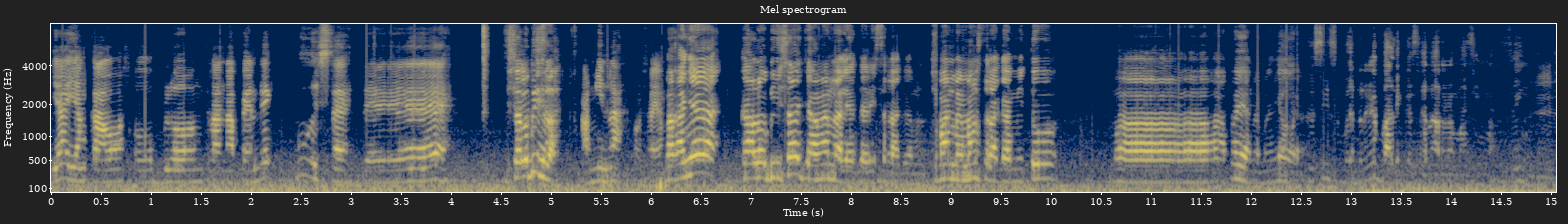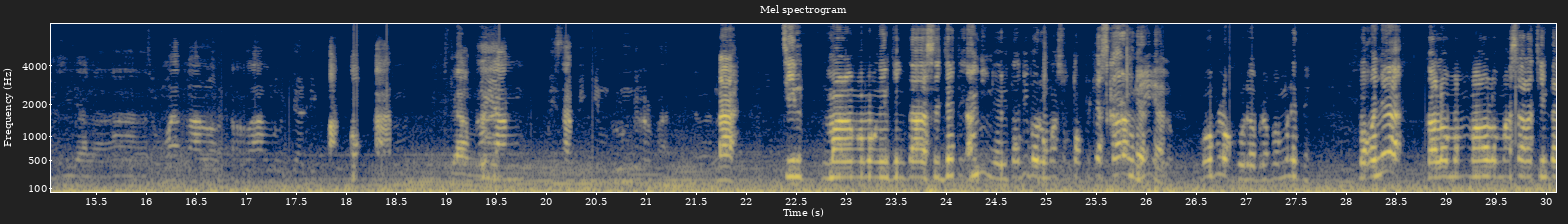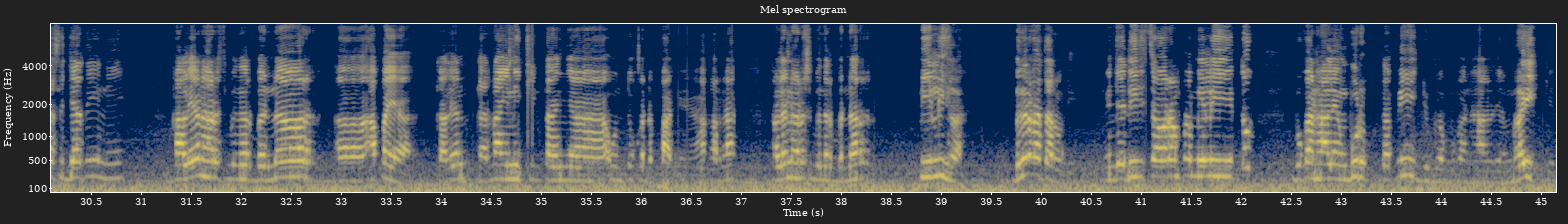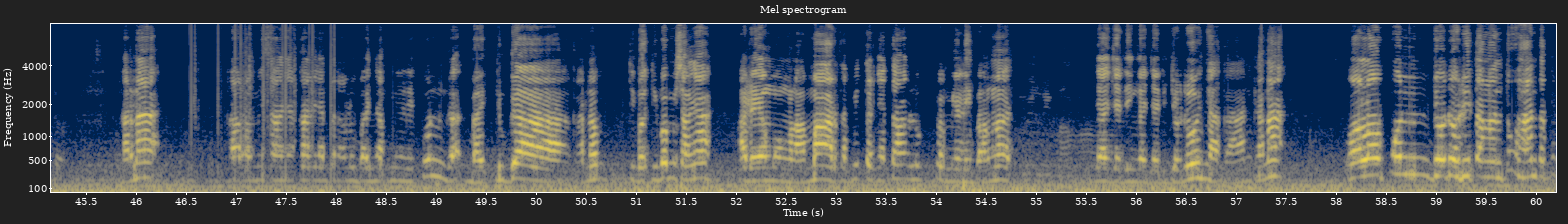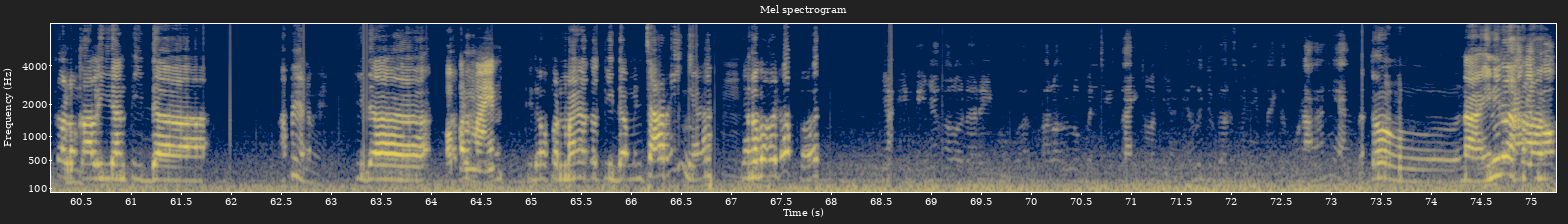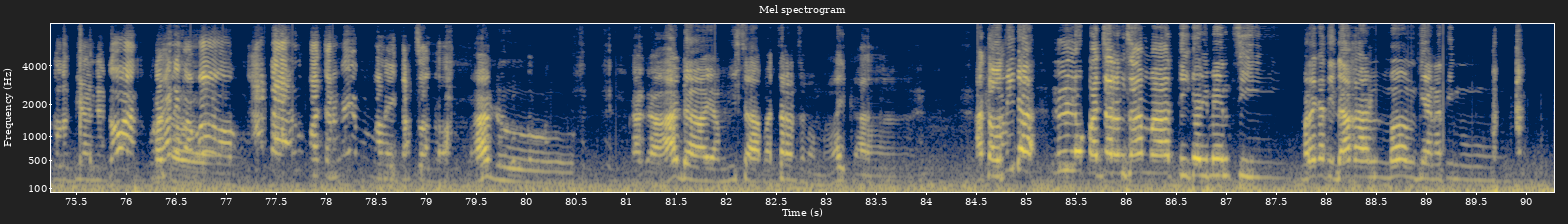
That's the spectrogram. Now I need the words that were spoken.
ya yang kaos oblong celana pendek buset deh. Bisa lebih lah. Amin lah kalau saya makanya kalau bisa janganlah lihat dari seragam. Cuman memang seragam itu eh, apa ya namanya ya? Itu sih sebenarnya balik ke selera masing-masing. iyalah. Cuma kalau terlalu jadi patokan, jangan. itu yang bisa bikin blunder, Pak. nah cinta malah ngomongin cinta sejati anjing dari tadi baru masuk topiknya sekarang ya? Iya loh goblok udah berapa menit nih? Pokoknya kalau mau masalah cinta sejati ini kalian harus benar-benar eh, apa ya kalian karena ini cintanya untuk ke depannya karena kalian harus benar-benar pilih lah. Benar kata Rudi menjadi seorang pemilih itu bukan hal yang buruk tapi juga bukan hal yang baik gitu. Karena kalau misalnya kalian terlalu banyak milih pun nggak baik juga. Karena tiba-tiba misalnya ada yang mau ngelamar tapi ternyata lu pemilih banget. Ya jadi nggak jadi jodohnya kan. Karena walaupun jodoh di tangan Tuhan tapi kalau kalian tidak apa ya namanya tidak open apa, mind. tidak open mind atau tidak mencarinya ya nggak bakal dapet Ya intinya kalau dari gua, kalau lu mencintai kelebihannya, lu juga harus mencintai kekurangannya. Betul nah inilah Jangan kalau mau kelebihannya doang, kekurangannya nggak mau. Ada, lu pacarnya sama malaikat sono. aduh kagak ada yang bisa pacaran sama malaikat atau tidak lu pacaran sama tiga dimensi mereka tidak akan mengkhianatimu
